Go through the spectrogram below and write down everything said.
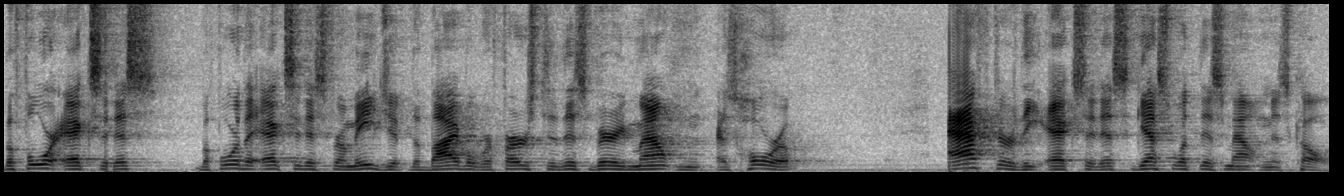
before Exodus, before the Exodus from Egypt, the Bible refers to this very mountain as Horeb. After the Exodus, guess what this mountain is called?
